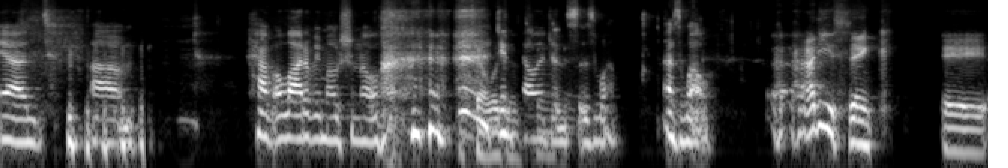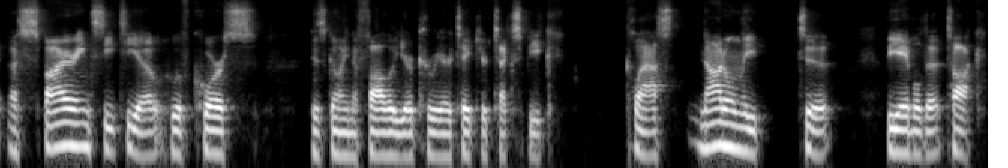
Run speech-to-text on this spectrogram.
and um, have a lot of emotional intelligence, intelligence yeah. as well. As well. How do you think a aspiring CTO, who of course is going to follow your career, take your TechSpeak class, not only to be able to talk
